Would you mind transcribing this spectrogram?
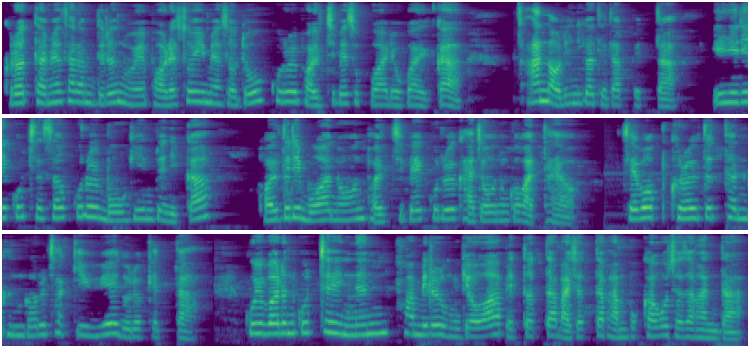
그렇다면 사람들은 왜 벌에 쏘이면서도 꿀을 벌집에서 구하려고 할까? 한 어린이가 대답했다. 일일이 꽃에서 꿀을 모으기 힘드니까 벌들이 모아놓은 벌집에 꿀을 가져오는 것 같아요. 제법 그럴듯한 근거를 찾기 위해 노력했다. 꿀벌은 꽃에 있는 화미를 옮겨와 뱉었다 마셨다 반복하고 저장한다.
